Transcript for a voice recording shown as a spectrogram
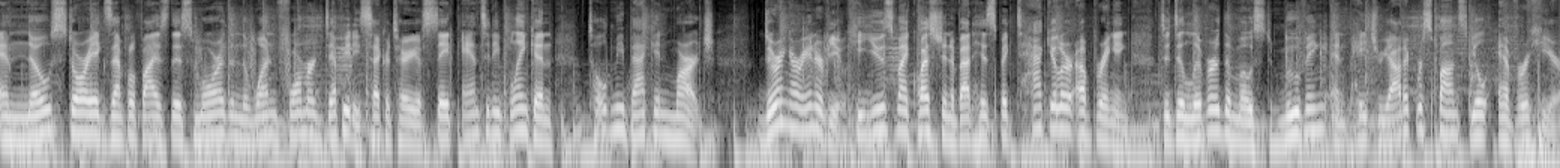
And no story exemplifies this more than the one former Deputy Secretary of State Antony Blinken told me back in March during our interview, he used my question about his spectacular upbringing to deliver the most moving and patriotic response you'll ever hear.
